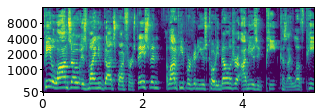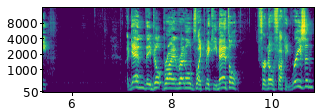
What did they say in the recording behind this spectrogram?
Pete Alonso is my new God Squad first baseman. A lot of people are going to use Cody Bellinger. I'm using Pete because I love Pete. Again, they built Bryan Reynolds like Mickey Mantle for no fucking reason.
